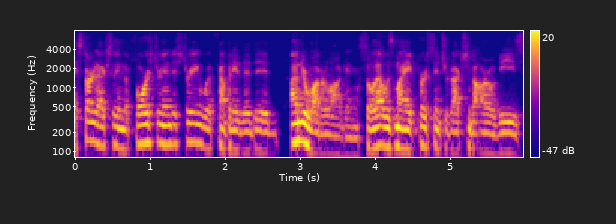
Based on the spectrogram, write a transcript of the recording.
started actually in the forestry industry with a company that did underwater logging. So that was my first introduction to ROVs.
